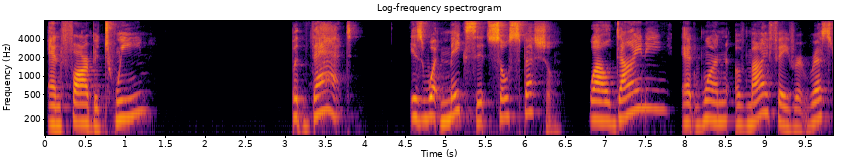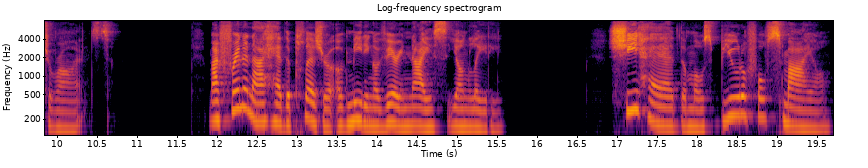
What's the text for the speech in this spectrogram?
and far between, but that is what makes it so special. While dining at one of my favorite restaurants, my friend and I had the pleasure of meeting a very nice young lady. She had the most beautiful smile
